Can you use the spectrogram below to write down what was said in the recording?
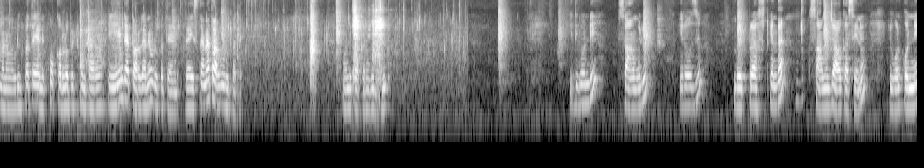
మనం ఉడికిపోతాయండి. కుక్కర్లో పెట్టుకుంటారు. ఏం కాదు. త్వరగానే ఉడికిపోతాయండి. రైస్ కన్నా త్వరగా ఉడికిపోతాయి. మళ్ళీ పక్కన గుడ్లు ఇదిగోండి సాములు. ఈరోజు బ్రేక్ఫాస్ట్ కింద సాములు జావ కాసాను. ఇవ్వండి కొన్ని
